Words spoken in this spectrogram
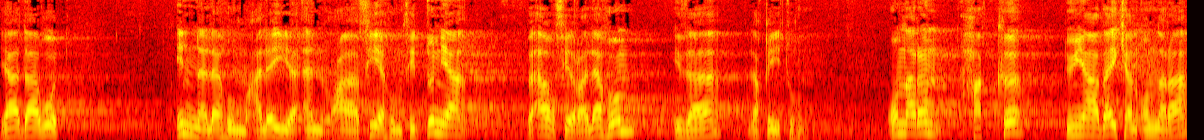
Ya Davud inne lehum aleyye en uafiyehum fid dünya ve agfira lehum iza laqituhum. Onların hakkı dünyadayken onlara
